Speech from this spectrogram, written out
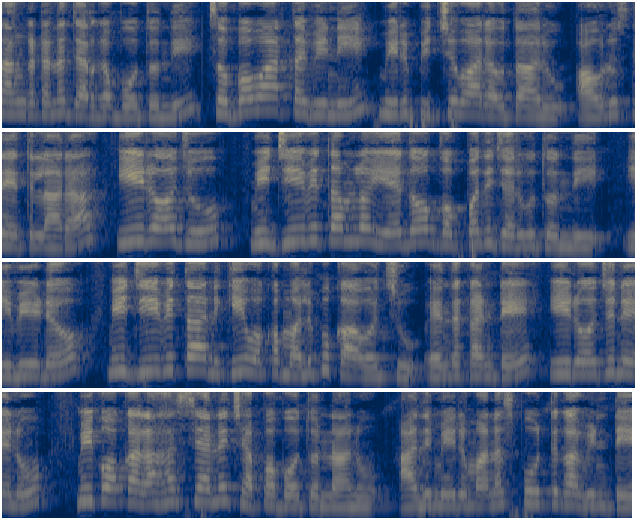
సంఘటన జరగబోతుంది. శుభవారం శుభవార్త విని మీరు పిచ్చివారవుతారు. అవును స్నేహితులారా ఈ రోజు మీ జీవితంలో ఏదో గొప్పది జరుగుతుంది. ఈ వీడియో మీ జీవితానికి ఒక మలుపు కావచ్చు. ఎందుకంటే ఈ రోజు నేను మీకు ఒక రహస్యాన్ని చెప్పబోతున్నాను. అది మీరు మనస్ఫూర్తిగా వింటే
